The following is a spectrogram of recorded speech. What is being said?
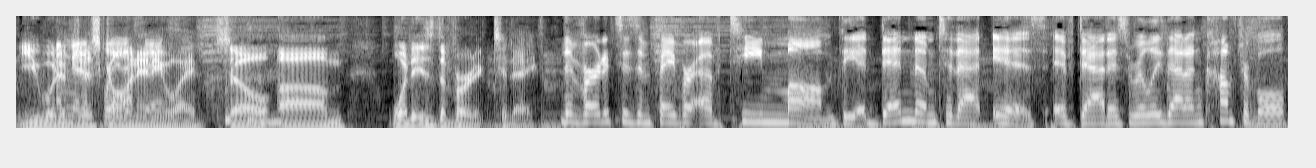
You would have just gone anyway. So, um, what is the verdict today? The verdict is in favor of Team Mom. The addendum to that is if dad is really that uncomfortable,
